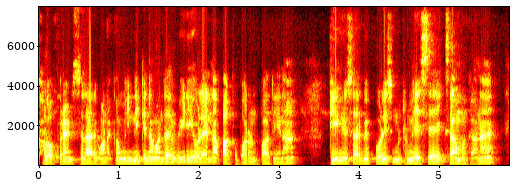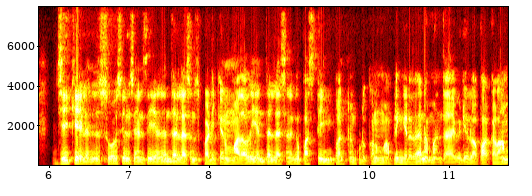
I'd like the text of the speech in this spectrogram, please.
ஹலோ ஃப்ரெண்ட்ஸ் எல்லாருக்கும் வணக்கம். இன்றைக்கி நம்ம அந்த வீடியோவில் என்ன பார்க்க போகிறோம்னு பார்த்தீங்கன்னா டிஎன்யூஎஸ்ஆர்பி போலீஸ் மற்றும் எஸ்ஏ எக்ஸாமுக்கான ஜிகேலேருந்து சோஷியல் சயின்ஸ் எந்தெந்த லெசன்ஸ் படிக்கணும் அதாவது எந்த லெசனுக்கு ஃபஸ்ட்டு இம்பார்ட்டன்ட் கொடுக்கணும் அப்படிங்கிறத நம்ம அந்த வீடியோவில் பார்க்கலாம்.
